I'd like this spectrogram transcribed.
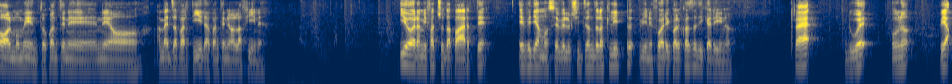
ho al momento, quante ne, ne ho a mezza partita, quante ne ho alla fine. Io ora mi faccio da parte e vediamo se velocizzando la clip viene fuori qualcosa di carino. 3, 2, 1, via.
